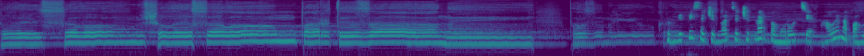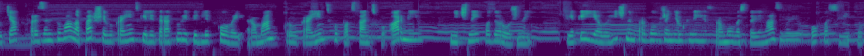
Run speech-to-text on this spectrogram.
Шли селом, шли селом партизани. По землі У 2024 році Галина Пагутяк презентувала перший в українській літературі підлітковий роман про українську повстанську армію Нічний подорожний, який є логічним продовженням книги з промовистою назвою Око світу.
